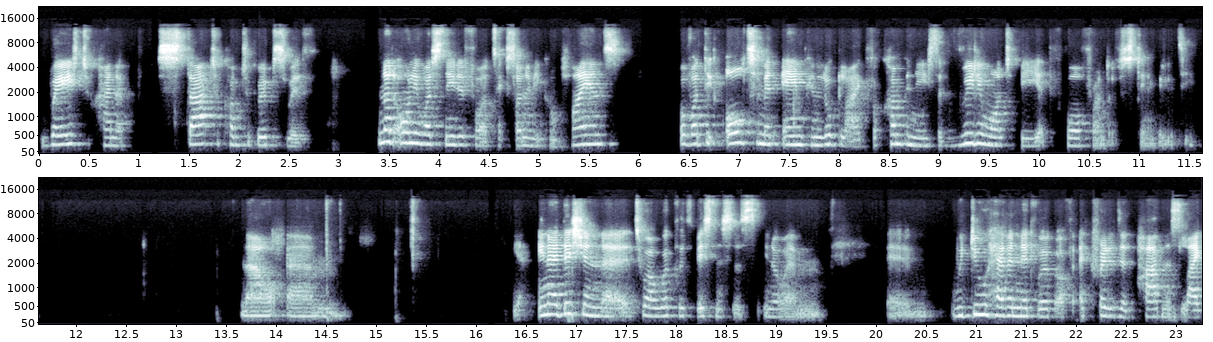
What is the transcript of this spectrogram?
ways to kind of start to come to grips with not only what's needed for taxonomy compliance, but what the ultimate aim can look like for companies that really want to be at the forefront of sustainability. Now, um, yeah, in addition uh, to our work with businesses, you know, um, um, we do have a network of accredited partners like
